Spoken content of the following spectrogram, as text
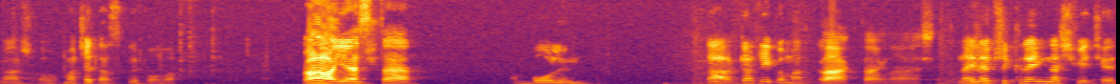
Masz, o, maczeta sklepowa. O, jest ten! Ambolyn. Tak, Gaziego matka. Tak, tak, no właśnie. Najlepszy kreń na świecie.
